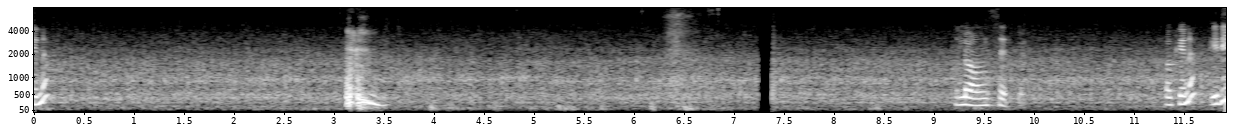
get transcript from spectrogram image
ఓకేనా? లాంగ్ సెట్ ఓకేనా? ఇది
